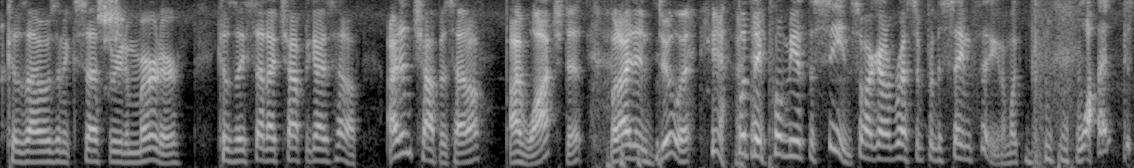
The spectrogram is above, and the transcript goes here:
because I was an accessory to murder because they said I chopped a guy's head off. I didn't chop his head off. I watched it, but I didn't do it. Yeah. But they put me at the scene, so I got arrested for the same thing. And I'm like, what?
